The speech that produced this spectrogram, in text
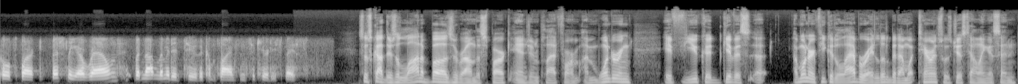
ColdSpark, especially around, but not limited to, the compliance and security space. So, Scott, there's a lot of buzz around the Spark Engine platform. I'm wondering if you could give us I wonder if you could elaborate a little bit on what Terence was just telling us and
